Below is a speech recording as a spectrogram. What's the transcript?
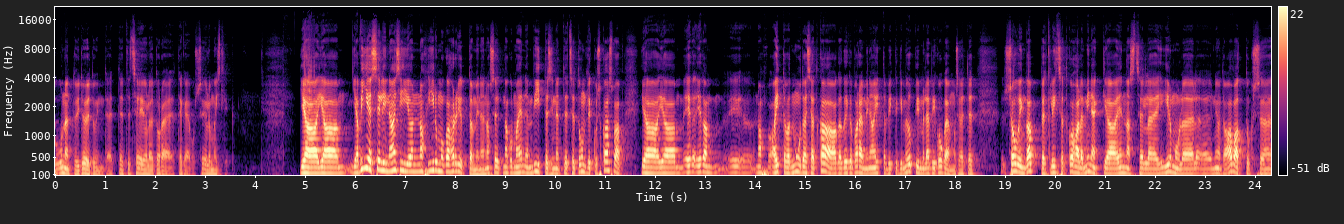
unetuid öötunde, et, et, et see ei ole tore tegevus, see ei ole mõistlik ja, ja, ja viies selline asi on noh, hirmuga harjutamine, noh, see nagu ma ennem viitasin, et, et see tundlikkus kasvab ja, ja ega, ega noh, aitavad muud asjad ka, aga kõige paremini aitab ikkagi, me õpime läbi kogemuse, et, et showing up ehk lihtsalt kohale minek ja ennast selle hirmule nii-öelda avatuks äh,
